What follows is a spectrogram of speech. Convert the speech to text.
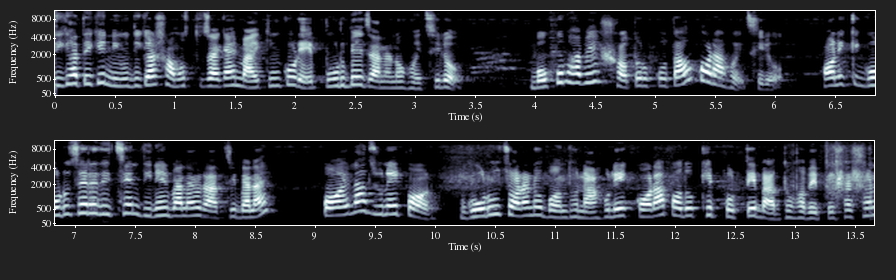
দীঘা থেকে নিউ দীঘার সমস্ত জায়গায় মাইকিং করে পূর্বে জানানো হয়েছিল। বহুভাবে সতর্কতাও করা হয়েছিল। অনেকে গরু ছেড়ে দিচ্ছেন দিনের বেলায় রাত্রিবেলায়। পয়লা জুনের পর গরু চড়ানো বন্ধ না হলে কড়া পদক্ষেপ করতে বাধ্য হবে প্রশাসন,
